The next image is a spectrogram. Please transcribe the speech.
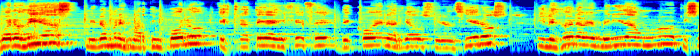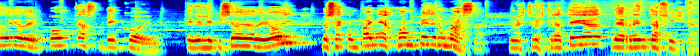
Buenos días, mi nombre es Martín Polo, estratega en jefe de Cohen Aliados Financieros y les doy la bienvenida a un nuevo episodio del podcast de Cohen. En el episodio de hoy nos acompaña Juan Pedro Maza, nuestro estratega de renta fija.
